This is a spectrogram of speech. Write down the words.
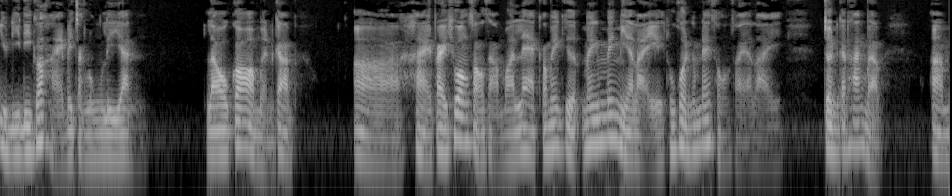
อยู่ดีๆก็หายไปจากโรงเรียน แล้วก็เหมือนกับอ่าหายไปช่วงสองสามวันแรกก็ไม่เกิดไม่ไม่มีอะไร ทุกคนก็ไม่ได้สงสัยอะไร จนกระทั่งแบบอ่า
